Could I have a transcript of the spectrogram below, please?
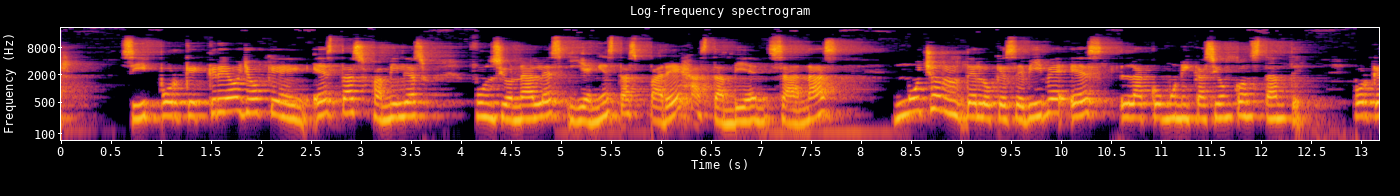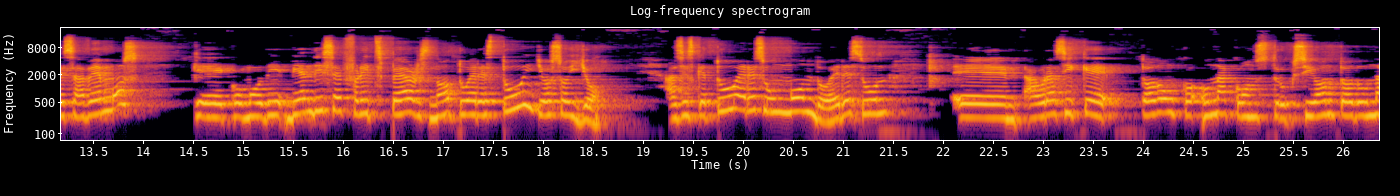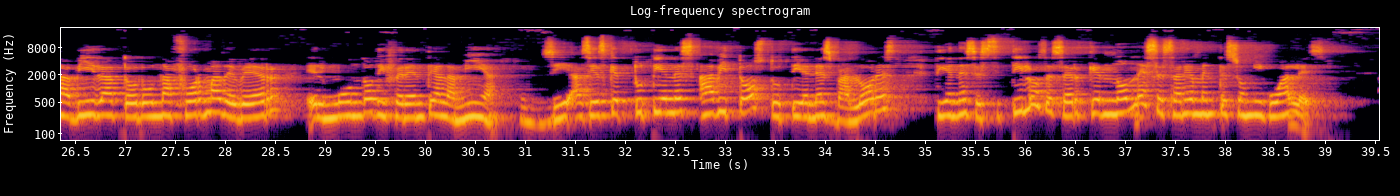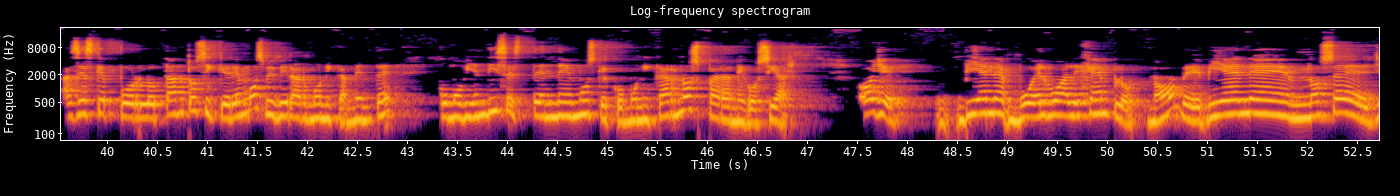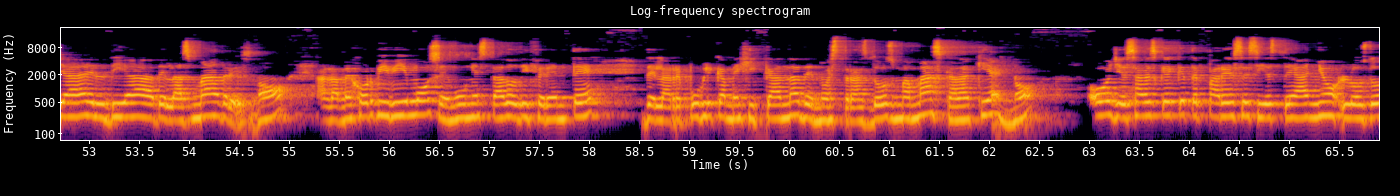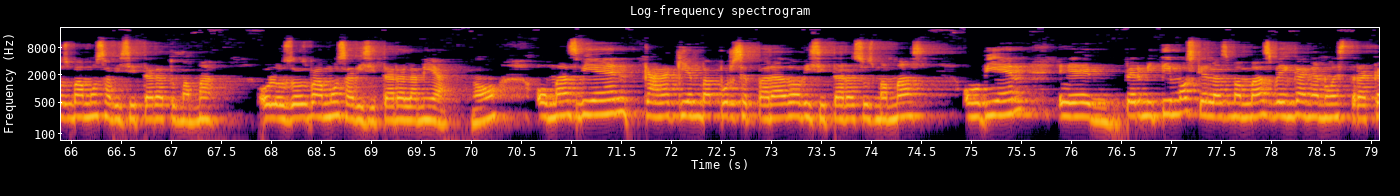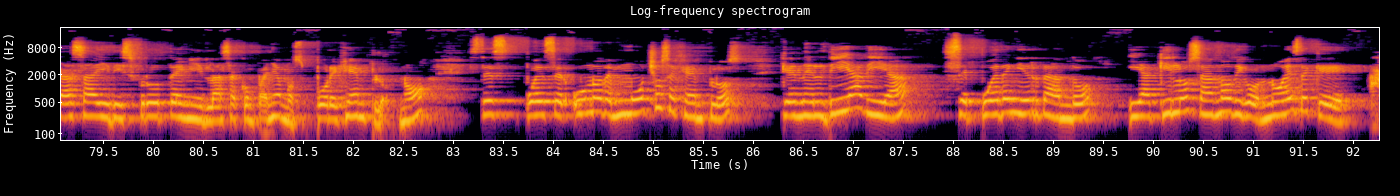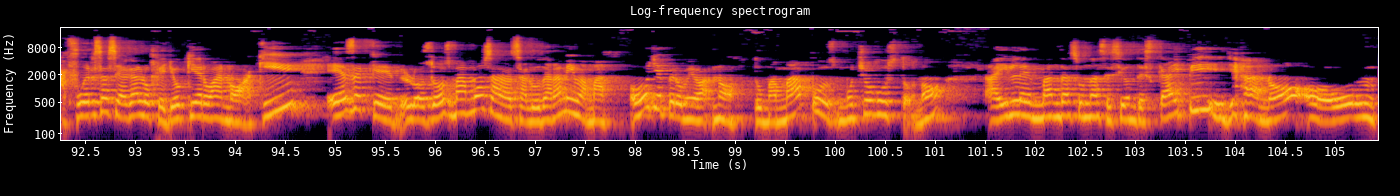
¿sí? Porque creo yo que en estas familias funcionales y en estas parejas también sanas, mucho de lo que se vive es la comunicación constante porque sabemos que, como bien dice Fritz Perls, ¿no? Tú eres tú y yo soy yo. Así es que tú eres un mundo, eres un, eh, ahora sí que toda una construcción, toda una vida, toda una forma de ver el mundo diferente a la mía, ¿sí? Así es que tú tienes hábitos, tú tienes valores, tienes estilos de ser que no necesariamente son iguales. Así es que, por lo tanto, si queremos vivir armónicamente, como bien dices, tenemos que comunicarnos para negociar. Oye, viene, vuelvo al ejemplo, ¿no? De viene, no sé, ya el Día de las Madres, ¿no? A lo mejor vivimos en un estado diferente de la República Mexicana de nuestras dos mamás, cada quien, ¿no? Oye, ¿sabes qué? ¿Qué te parece si este año los dos vamos a visitar a tu mamá? O los dos vamos a visitar a la mía, ¿no? O más bien, cada quien va por separado a visitar a sus mamás o bien eh, permitimos que las mamás vengan a nuestra casa y disfruten y las acompañamos, por ejemplo, ¿no? Este puede ser uno de muchos ejemplos que en el día a día se pueden ir dando y aquí lo sano, digo, no es de que a fuerza se haga lo que yo quiero, ah, no, aquí es de que los dos vamos a saludar a mi mamá. Oye, pero mi mamá, no, tu mamá, pues mucho gusto, ¿no? ahí le mandas una sesión de Skype y ya, ¿no? O un,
